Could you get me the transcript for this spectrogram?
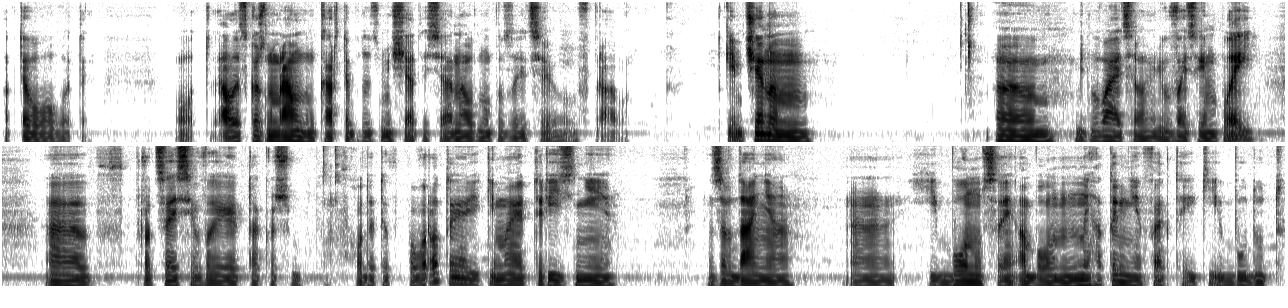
активовувати. От. Але з кожним раундом карти будуть зміщатися на одну позицію вправо. Таким чином е, відбувається весь геймплей. Е, В процесі ви також входите в повороти, які мають різні завдання е, і бонуси або негативні ефекти, які будуть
